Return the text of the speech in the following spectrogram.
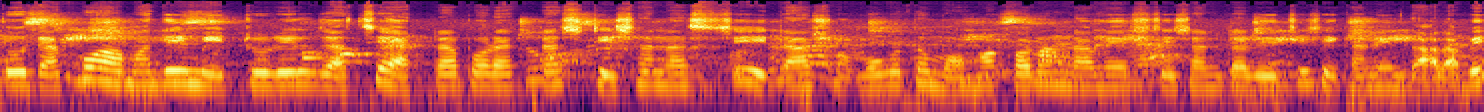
তো দেখো আমাদের মেট্রো রেল যাচ্ছে, একটার পর একটা স্টেশন আসছে, এটা সম্ভবত মহাকরণ নামে স্টেশনটা রয়েছে, সেখানে দাঁড়াবে।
